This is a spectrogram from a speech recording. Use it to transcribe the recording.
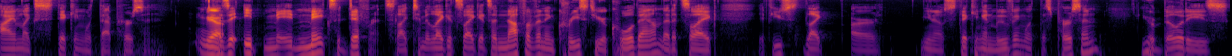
I'm like sticking with that person Yeah. because it, it it makes a difference. Like to me, like it's like it's enough of an increase to your cooldown that it's like if you like are you know sticking and moving with this person, your abilities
